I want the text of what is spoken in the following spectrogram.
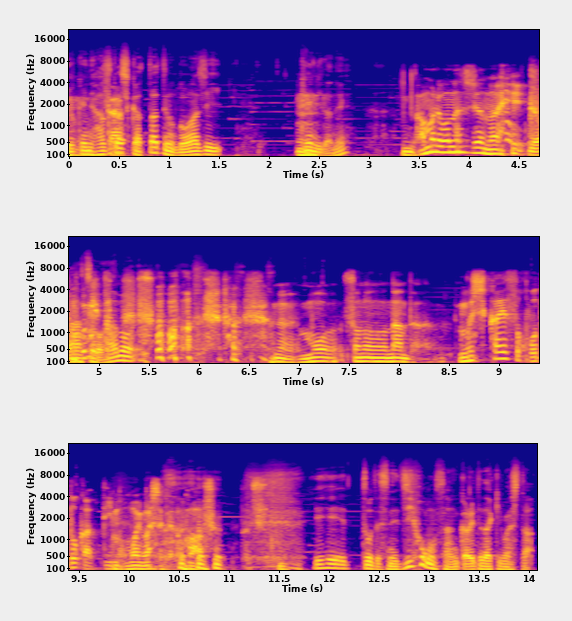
余計に恥ずかしかったっていうのと同じ原理だね。あんまり同じじゃない。あそう、あんま、うんもう、その、なんだ、蒸し返すほどかって今思いましたけど、まあ、えーっとですね、ジホンさんからいただきました。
